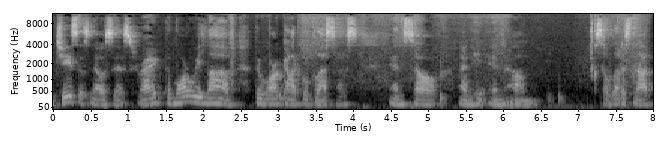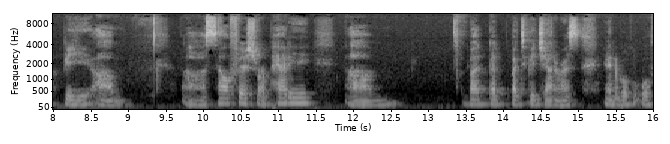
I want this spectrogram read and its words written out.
Jesus knows this, right? The more we love, the more God will bless us. And so, and, and um, so let us not be um, uh, selfish or petty, um, but but but to be generous, and we'll, we'll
